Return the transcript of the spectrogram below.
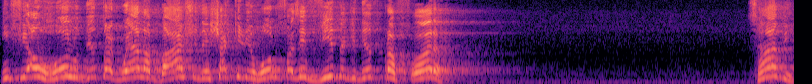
Enfiar o rolo dentro da goela abaixo e deixar aquele rolo fazer vida de dentro para fora. Sabe?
